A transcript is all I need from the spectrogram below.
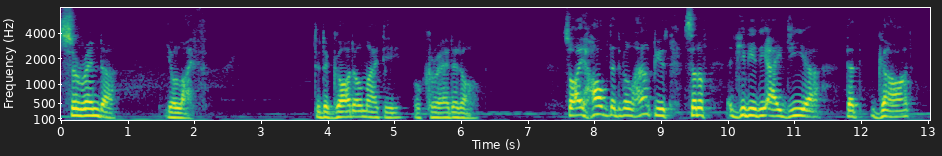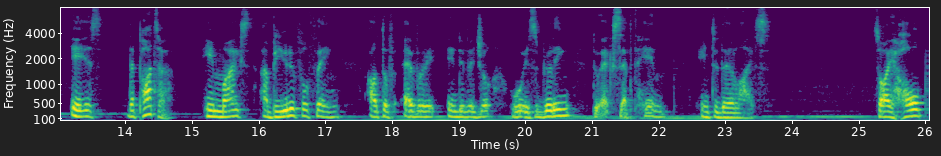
surrender your life to the God Almighty who created all. So I hope that will help you sort of give you the idea that God is the potter. He makes a beautiful thing out of every individual who is willing to accept Him into their lives. So I hope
